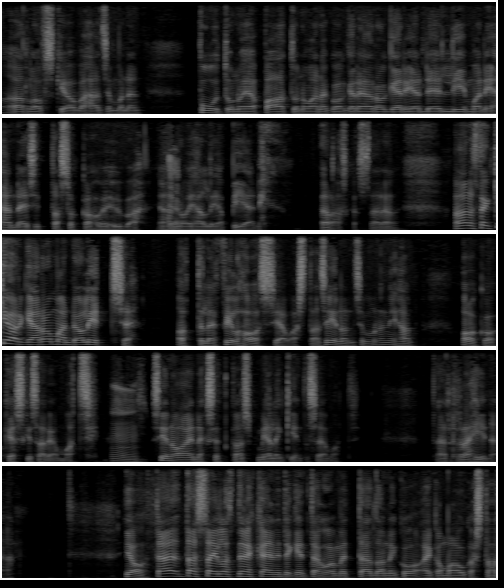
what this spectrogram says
Arlovski on vähän semmoinen puutunut ja paatunut aina kun on Rogerio de Lima, niin hän ei sitten taas ole kauhean hyvä ja hän Jep. on ihan liian pieni raskassa Ainoastaan Georgia Romandolice ottelee Phil Hossia vastaan. Siinä on semmoinen ihan – ok keskisarjan matsi. Mm. Siinä on ainekset myös mielenkiintoisia matsi. Tämä rähinään. Joo, tä, tässä illasta ehkä eniten kiinnittää huomioon, että täältä on niinku aika maukasta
